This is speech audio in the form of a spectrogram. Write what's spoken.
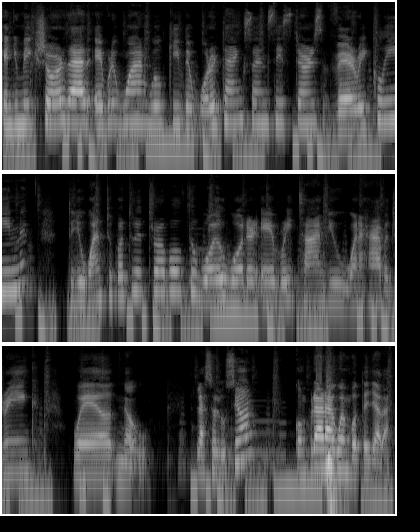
Can you make sure that everyone will keep the water tanks and cisterns very clean? Do you want to go to the trouble to boil water every time you want to have a drink? Well, no. La solución, comprar agua embotellada.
